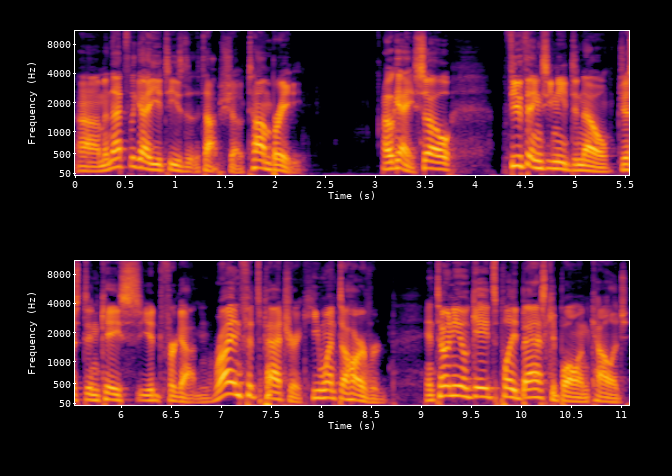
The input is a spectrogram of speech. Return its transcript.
Um, and that's the guy you teased at the top of the show, Tom Brady. Okay, so a few things you need to know just in case you'd forgotten. Ryan Fitzpatrick, he went to Harvard. Antonio Gates played basketball in college,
